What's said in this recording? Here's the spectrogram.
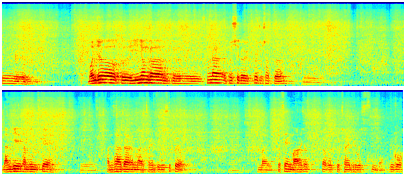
그 먼저 그 2년간 그 성남 FC를 풀어주셨던 그 남길 감독님께 그 감사하다는 말 전해드리고 싶고요. 어, 정말 고생 많으셨다고 이렇게 전해드리고 싶습니다. 그리고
